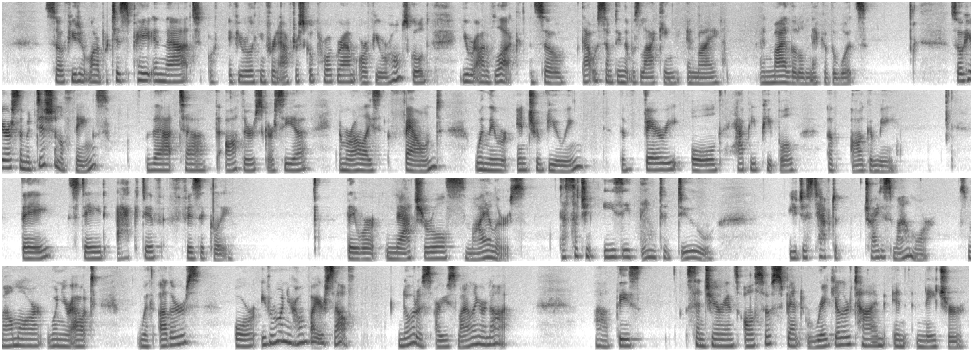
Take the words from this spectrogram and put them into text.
So if you didn't want to participate in that, or if you were looking for an after school program, or if you were homeschooled, you were out of luck. And so that was something that was lacking in my in my little neck of the woods. So here are some additional things that uh, the authors Garcia and Morales found when they were interviewing the very old happy people of Ogimi. They stayed active physically. They were natural smilers. That's such an easy thing to do. You just have to try to smile more. Smile more when you're out with others or even when you're home by yourself. Notice are you smiling or not? Uh, these centurions also spent regular time in nature.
